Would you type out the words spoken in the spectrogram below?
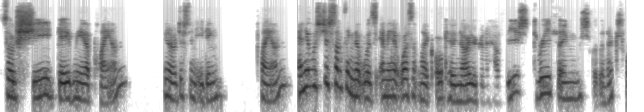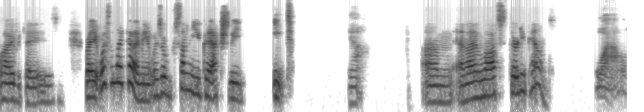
so she gave me a plan, you know, just an eating plan. And it was just something that was, I mean, it wasn't like, okay, now you're going to have these three things for the next five days, right? It wasn't like that. I mean, it was a, something you could actually eat. Yeah. Um, and I lost 30 pounds Wow.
